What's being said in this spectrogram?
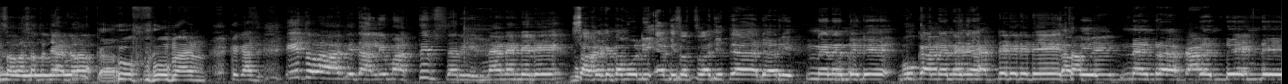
Salah satunya adalah hubungan kekasih. Itulah kita lima tips dari nenek dede. Bukan- sampai ketemu di episode selanjutnya dari nenek dede bukan neneknya dede dede tapi Nendra dan Dende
